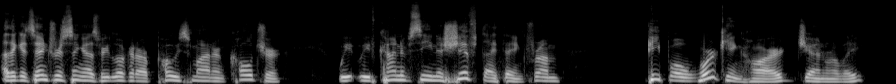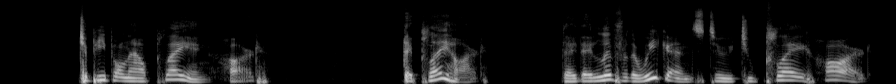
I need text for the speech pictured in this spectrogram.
I think it's interesting as we look at our postmodern culture, we, we've kind of seen a shift, I think, from people working hard generally to people now playing hard. They play hard. They, they live for the weekends to, to play hard.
